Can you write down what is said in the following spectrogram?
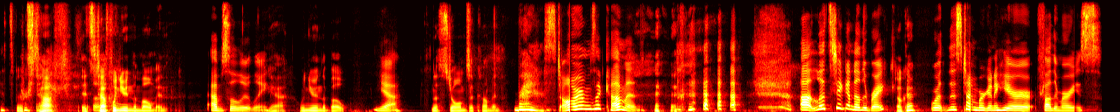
it's, it's tough. It's Ugh, tough when you're in the moment. absolutely Yeah, when you're in the boat, yeah the storms are coming. Right, storms are coming. uh, let's take another break. Okay, We're, this time we're going to hear Father Murray's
